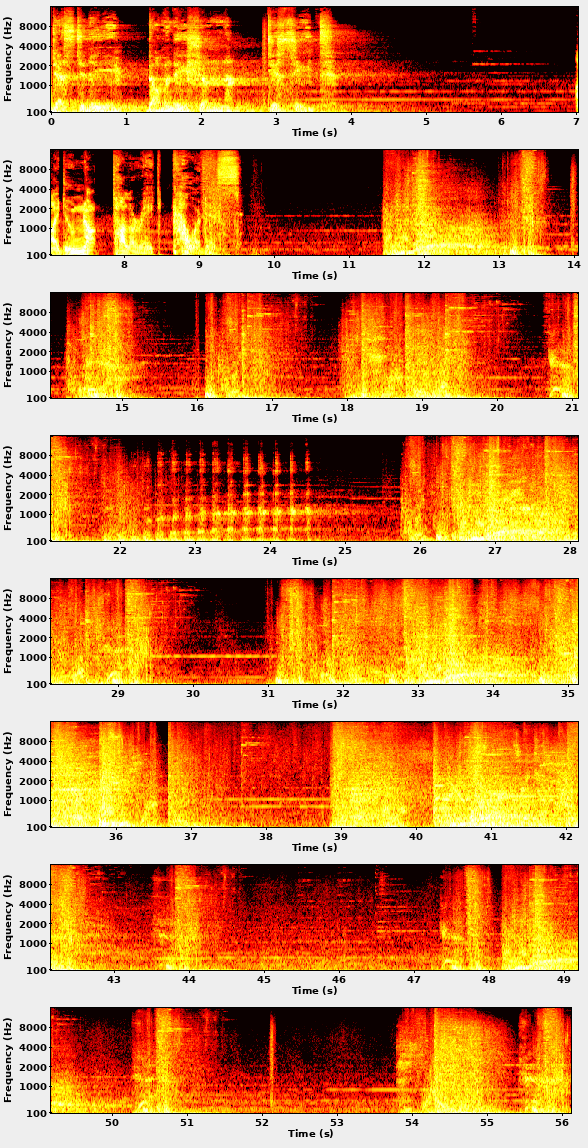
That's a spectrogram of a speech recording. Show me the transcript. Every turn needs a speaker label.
Speaker 1: Destiny, domination, deceit.
Speaker 2: I do not tolerate cowardice. Your choice.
